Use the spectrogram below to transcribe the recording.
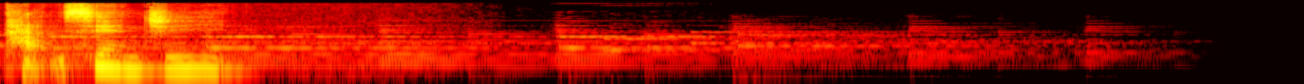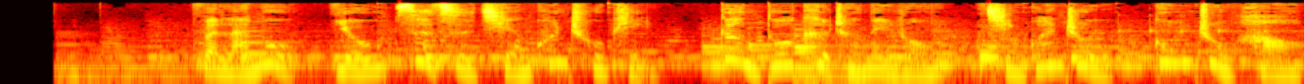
坎线之意。本栏目由字字乾坤出品，更多课程内容，请关注公众号。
